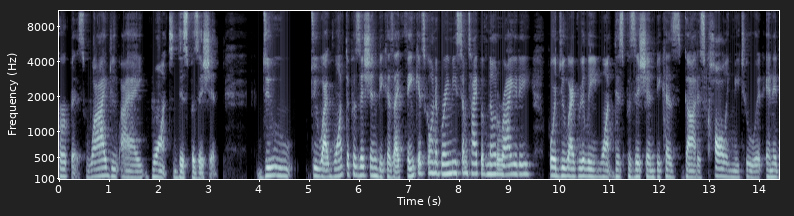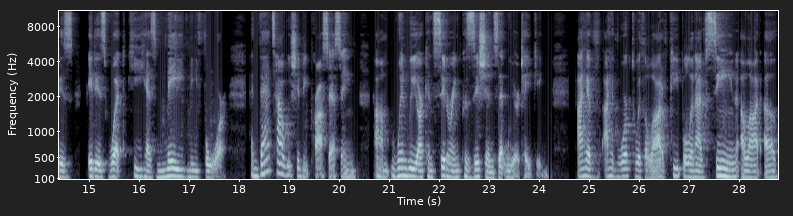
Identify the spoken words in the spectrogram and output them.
purpose? Why do i want this position? Do do i want the position because i think it's going to bring me some type of notoriety? Or do i really want this position because god is calling me to it and it is it is what he has made me for? And that's how we should be processing um, when we are considering positions that we are taking I have I have worked with a lot of people and I've seen a lot of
